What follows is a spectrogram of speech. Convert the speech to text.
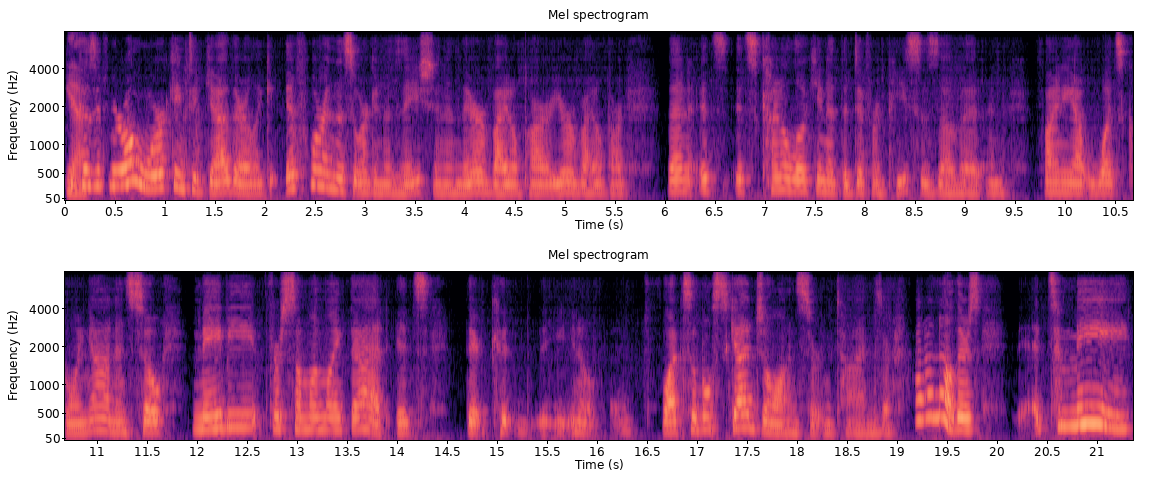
Yeah. because if you're all working together, like if we're in this organization and they're a vital part, you're a vital part, then it's it's kind of looking at the different pieces of it and finding out what's going on. And so maybe for someone like that, it's there could you know flexible schedule on certain times or I don't know. There's to me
